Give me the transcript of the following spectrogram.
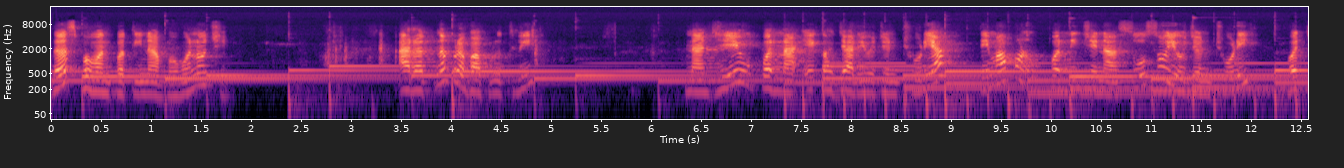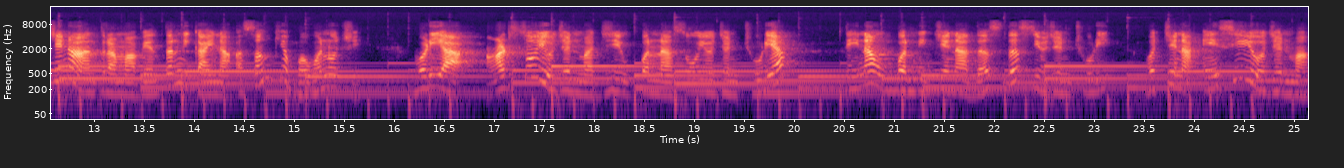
દસ ભવનપતિના ભવનો છે. આ રત્નપ્રભા પૃથ્વી ના જે ઉપરના એક હજાર યોજન છોડ્યા, તેમાં પણ ઉપર નીચેના સો સો યોજન છોડી વચ્ચેના આંતરામાં વ્યંતર નિકાયના અસંખ્ય ભવનો છે. વળી આ આઠસો યોજનમાં જે ઉપરના સો યોજન છોડ્યા, તેના ઉપર નીચેના દસ દસ યોજન છોડી વચ્ચેના એસી યોજનમાં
